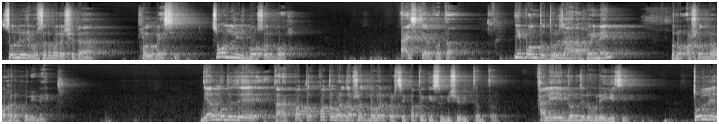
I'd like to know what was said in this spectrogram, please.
চল্লিশ বছর পরে সেটা ফল পাইছি। চল্লিশ বছর পর। আজকের কথা। এ পর্যন্ত ধৈর্য হারা হয় নাই, কোনো অসৎ ব্যবহার করি নাই। এর মধ্যে যে তারা কত, কতবার যে ব্যবহার করছে, কত কিছু বিশ্ববিদ্যান্ত খালি এই ধৈর্যের উপরেই গেছি। চল্লিশ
